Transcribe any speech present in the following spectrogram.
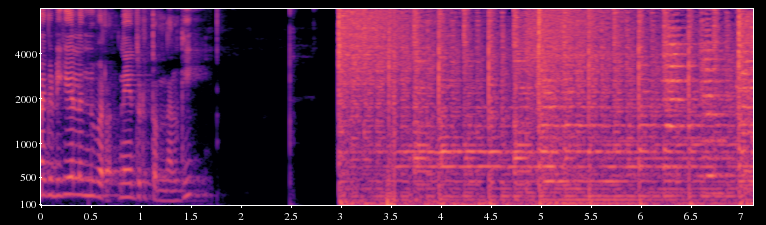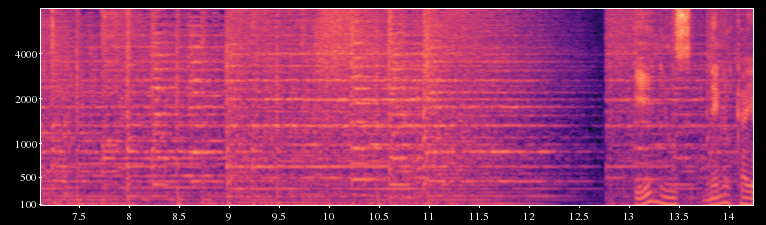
തകിടികേൽ എന്നിവർ നേതൃത്വം നൽകി. ഈ ന്യൂസ് നിങ്ങൾക്കായി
